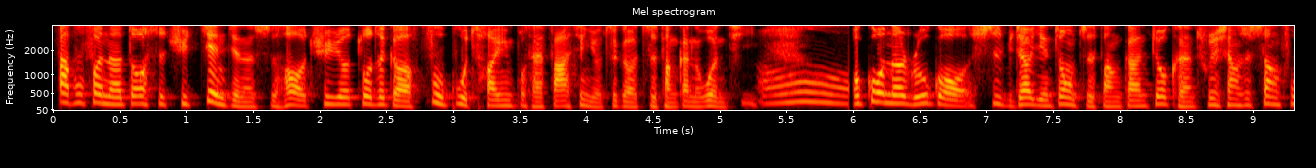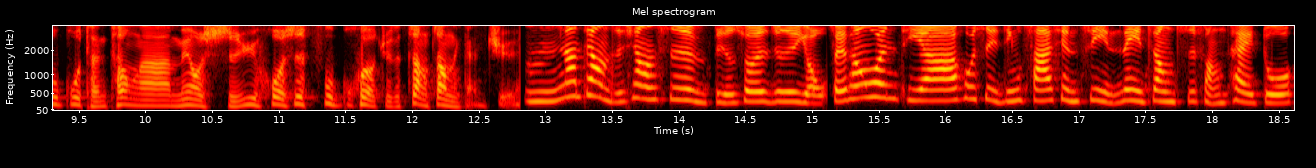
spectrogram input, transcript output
大部分呢都是去健检的时候去又做这个腹部超音波才发现有这个脂肪肝的问题哦。不过呢，如果是比较严重的脂肪肝，就可能出现像是上腹部疼痛啊，没有食欲，或者是腹部会有觉得胀胀的感觉。嗯，那这样子像是比如说就是有肥胖问题啊，或是已经发现自己内脏脂肪太多，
